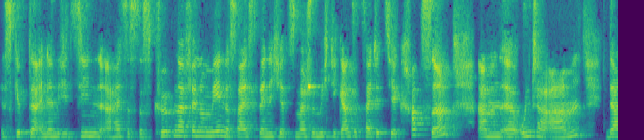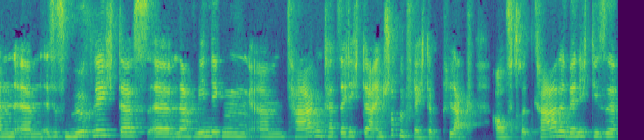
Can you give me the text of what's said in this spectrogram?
Es gibt da in der Medizin, äh, heißt es das Köbner-Phänomen. Das heißt, wenn ich jetzt zum Beispiel mich die ganze Zeit jetzt hier kratze am äh, Unterarm, dann ähm, ist es möglich, dass äh, nach wenigen ähm, Tagen tatsächlich da ein Schuppenflechte-Plaque auftritt. Gerade wenn ich diese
